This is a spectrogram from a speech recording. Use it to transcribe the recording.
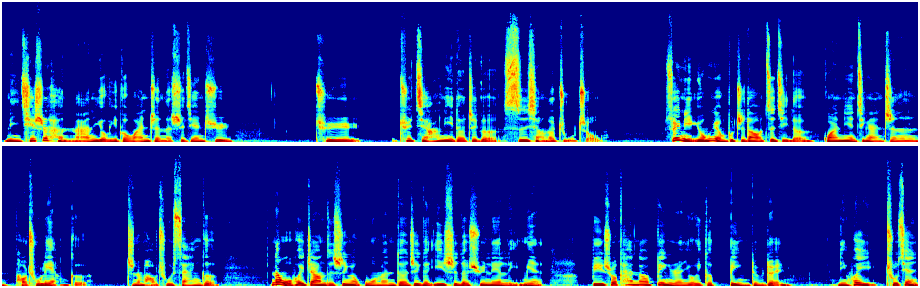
你其实很难有一个完整的时间去去。去讲你的这个思想的主轴，所以你永远不知道自己的观念竟然只能跑出两个，只能跑出三个。那我会这样子，是因为我们的这个医师的训练里面，比如说看到病人有一个病，对不对？你会出现，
